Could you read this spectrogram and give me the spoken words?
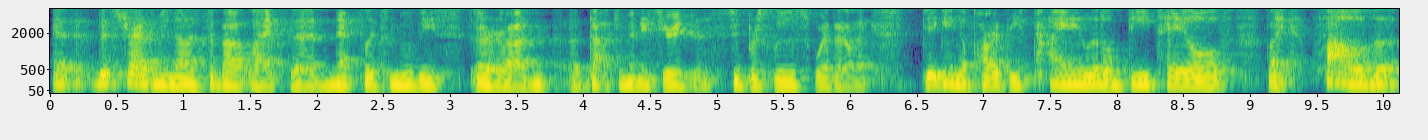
this drives me nuts about like the Netflix movies or uh, uh, documentary series, the Super Sleuths, where they're like digging apart these tiny little details, like follow the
